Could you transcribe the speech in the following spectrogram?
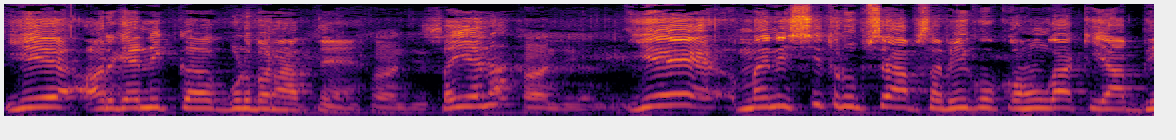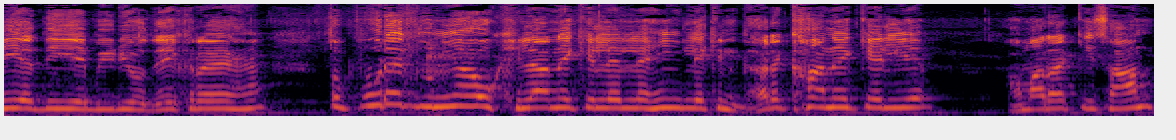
ये ऑर्गेनिक का गुड़ बनाते हैं। हाँ जी। सही है ना? हाँ जी हाँ जी। ये मैं निश्चित रूप से आप सभी को कहूँगा कि आप भी यदि ये वीडियो देख रहे हैं तो पूरे दुनिया को खिलाने के लिए नहीं लेकिन घर खाने के लिए हमारा किसान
